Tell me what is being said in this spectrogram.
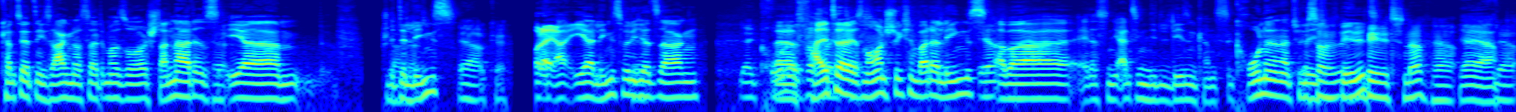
kannst du jetzt nicht sagen, du hast halt immer so Standard ist Ja. eher ähm, Mitte Standard. links. ja, okay. Oder ja, eher links würde ich Ja. jetzt sagen. Ja, Krone Äh, ist Falter ist nochmal ein Stückchen weiter links, aber ey, das sind die einzigen, die du lesen kannst. Krone natürlich Bild. Bild, ne? Ja. Ja, ja.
